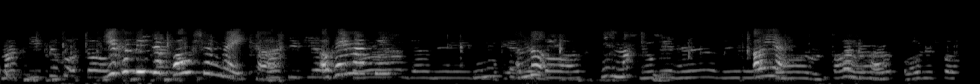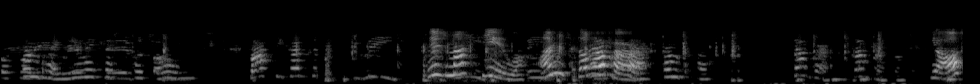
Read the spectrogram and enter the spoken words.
Matthew, you still got a dog. You can be the potion maker. Matthew, Okay, Matthew? around, Danny. You know, Get I'm not-. Here's Matthew. Oh, yeah. fun, Bumper. fire, just bumper, Bumper, fire, you make us fire, potion. fire. Matthew, come to me. Here's Matthew. I'm Thumper. Thumper. Thumper, thumper, thumper. Yes.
